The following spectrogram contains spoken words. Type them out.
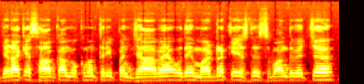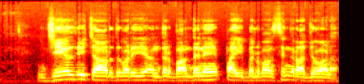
ਜਿਹੜਾ ਕਿ ਸਾਬਕਾ ਮੁੱਖ ਮੰਤਰੀ ਪੰਜਾਬ ਹੈ, ਉਹਦੇ ਮਰਡਰ ਕੇਸ ਦੇ ਸਬੰਧ ਵਿੱਚ ਜੇਲ੍ਹ ਦੀ ਚਾਰ ਦੀਵਾਰੀ ਦੇ ਅੰਦਰ ਬੰਦ ਨੇ ਭਾਈ ਬਲਵੰਤ ਸਿੰਘ ਰਾਜੋਆਣਾ।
